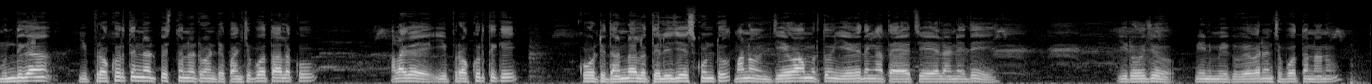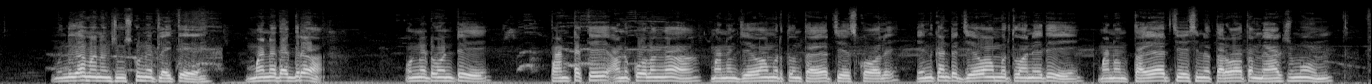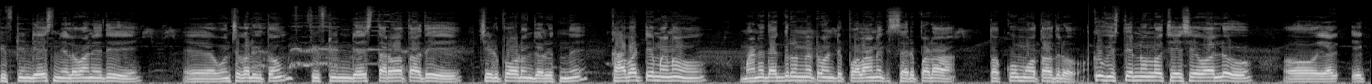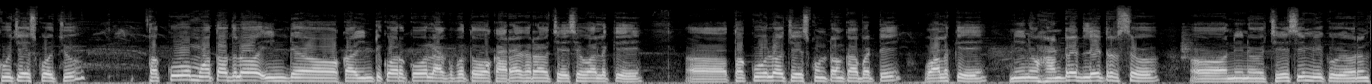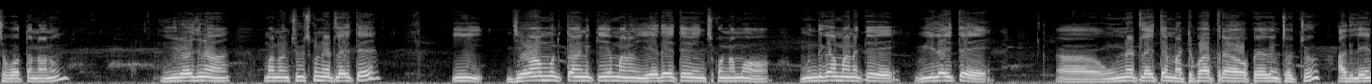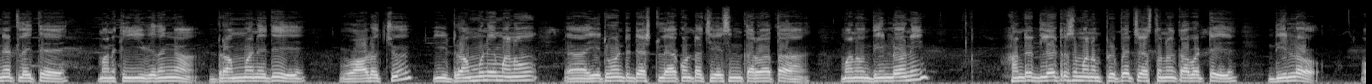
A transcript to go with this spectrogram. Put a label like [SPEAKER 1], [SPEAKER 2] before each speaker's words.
[SPEAKER 1] ముందుగా ఈ ప్రకృతిని నడిపిస్తున్నటువంటి పంచభూతాలకు అలాగే ఈ ప్రకృతికి కోటి దండాలు తెలియజేసుకుంటూ మనం జీవామృతం ఏ విధంగా తయారు చేయాలనేది ఈరోజు నేను మీకు వివరించబోతున్నాను. ముందుగా మనం చూసుకున్నట్లయితే మన దగ్గర ఉన్నటువంటి పంటకి అనుకూలంగా మనం జీవామృతం తయారు చేసుకోవాలి. ఎందుకంటే జీవామృతం అనేది మనం తయారు చేసిన తర్వాత మ్యాక్సిమం ఫిఫ్టీన్ డేస్ నిల్వ అనేది ఉంచగలుగుతాం. ఫిఫ్టీన్ డేస్ తర్వాత అది చెడిపోవడం జరుగుతుంది. కాబట్టి మనం మన దగ్గర ఉన్నటువంటి పొలానికి సరిపడా తక్కువ మోతాదులో ఎక్కువ విస్తీర్ణంలో చేసేవాళ్ళు ఎక్కువ చేసుకోవచ్చు. తక్కువ మోతాదులో ఇంటి ఒక ఇంటి కొరకు లేకపోతే ఒక అరగర చేసే వాళ్ళకి తక్కువలో చేసుకుంటాం కాబట్టి వాళ్ళకి నేను హండ్రెడ్ లీటర్స్ నేను చేసి మీకు వివరించబోతున్నాను. ఈ రోజున మనం చూసుకున్నట్లయితే ఈ జీవామృతానికి మనం ఏదైతే ఎంచుకున్నామో ముందుగా మనకి వీలైతే ఉన్నట్లయితే మట్టి పాత్ర ఉపయోగించవచ్చు అది లేనట్లయితే మనకి ఈ విధంగా డ్రమ్ అనేది వాడచ్చు. ఈ డ్రమ్ముని మనం ఎటువంటి డస్ట్ లేకుండా చేసిన తర్వాత మనం దీనిలోని హండ్రెడ్ లీటర్స్ మనం ప్రిపేర్ చేస్తున్నాం కాబట్టి దీనిలో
